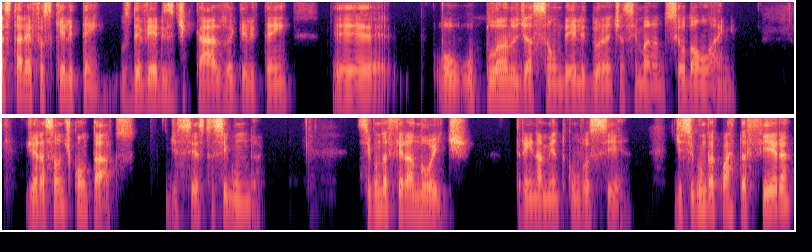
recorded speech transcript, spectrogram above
as tarefas que ele tem, os deveres de casa que ele tem, é, o, o plano de ação dele durante a semana do seu downline. Geração de contatos, de sexta a segunda. Segunda-feira à noite, treinamento com você. De segunda a quarta-feira,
